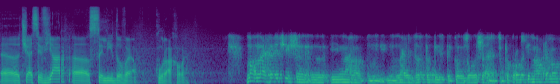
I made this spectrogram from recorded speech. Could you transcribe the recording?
Е, Часів Яр, е, Селідове, Курахове. Ну, найгарячіше і на, навіть за статистикою залишається Покровський напрямок.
